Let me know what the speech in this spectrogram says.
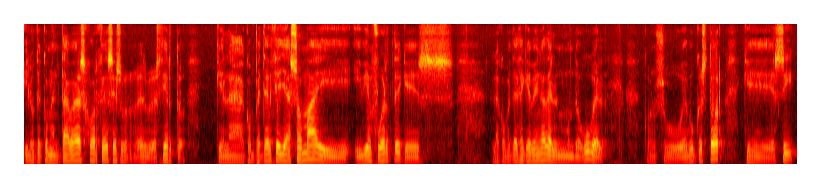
lo que comentabas, Jorge, es eso, es, cierto, que la competencia ya asoma y, bien fuerte, que es la competencia que venga del mundo Google, con su ebook store, que sí,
